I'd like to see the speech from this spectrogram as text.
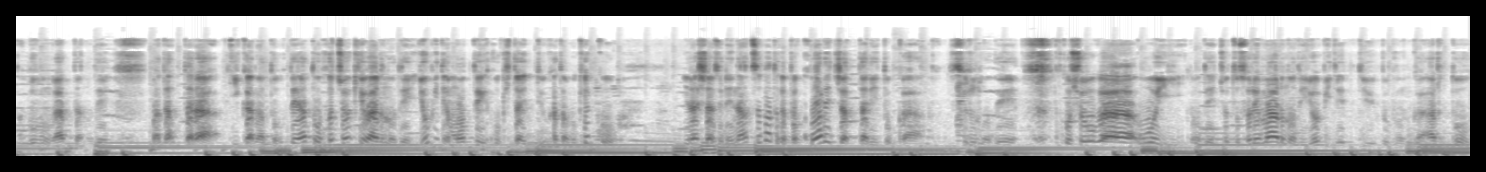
部分があったので、まあ、だったらいいかなと。であと補聴器はあるので予備で持っておきたいっていう方も結構いらっしゃるんですね。夏場とかやっぱ壊れちゃったりとかするので故障が多いのでちょっとそれもあるので予備でっていう部分があるとっ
